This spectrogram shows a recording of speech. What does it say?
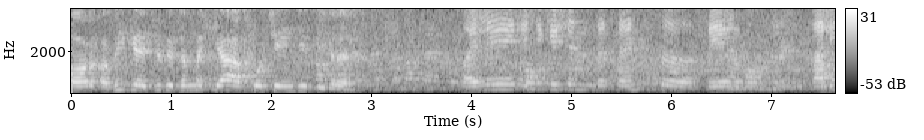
और अभी के एजुकेशन में क्या आपको चेंजेस दिख रहे हैं पहले एजुकेशन द सेंस दे खाली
